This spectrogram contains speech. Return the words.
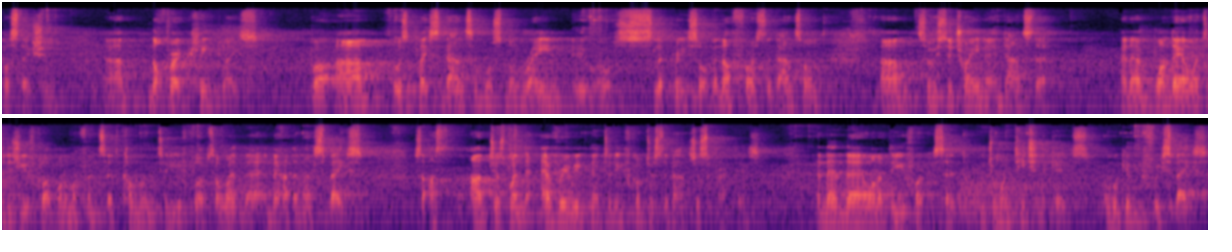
bus station. Um, not very clean place, but um, it was a place to dance. There was no rain. It, it, was slippery, sort of enough for us to dance on. Um, so we used to train there and dance there. And then one day I went to this youth club. One of my friends said, "Come with me to the youth club." So I went there, and they had a nice space. So I, I just went there every week then to the youth club just to dance, just to practice. And then the, one of the youth workers said, "Would you mind teaching the kids? And we'll give you free space."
